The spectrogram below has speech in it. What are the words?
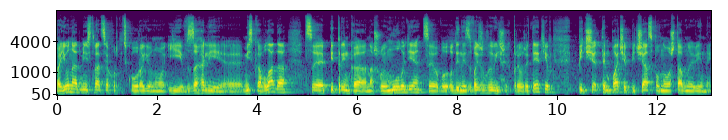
районна адміністрація Хортицького району і взагалі е, міська влада, це підтримка нашої молоді. Це один із важливіших пріоритетів. Тим паче під час повномасштабної війни.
